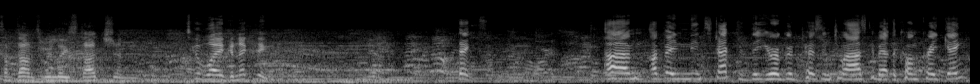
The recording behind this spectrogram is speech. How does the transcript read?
Sometimes we lose touch, and it's a good way of connecting. Yeah. Thanks. Um, I've been instructed that you're a good person to ask about the Concrete Gang.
